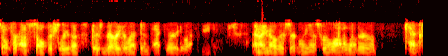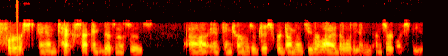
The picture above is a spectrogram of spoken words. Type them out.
So for us, selfishly, that's there's very direct impact, very direct meaning. And I know there certainly is for a lot of other tech first and tech second businesses uh, in, in terms of just redundancy, reliability, and, and certainly speed.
